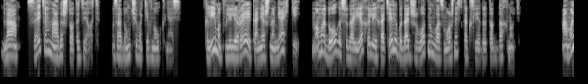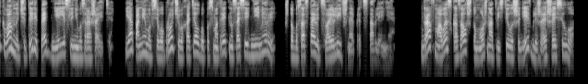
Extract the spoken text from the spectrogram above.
Да, с этим надо что-то делать, задумчиво кивнул князь. Климат в Лилерее, конечно, мягкий, но мы долго сюда ехали и хотели бы дать животным возможность как следует отдохнуть. А мы к вам на 4-5 дней, если не возражаете. Я, помимо всего прочего, хотел бы посмотреть на соседние миры, чтобы составить свое личное представление. Граф Маве сказал, что можно отвезти лошадей в ближайшее село.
